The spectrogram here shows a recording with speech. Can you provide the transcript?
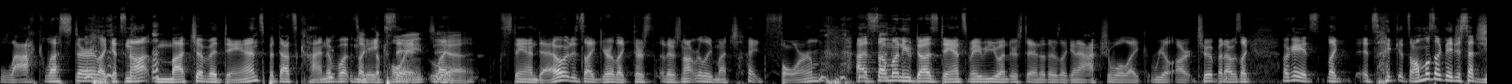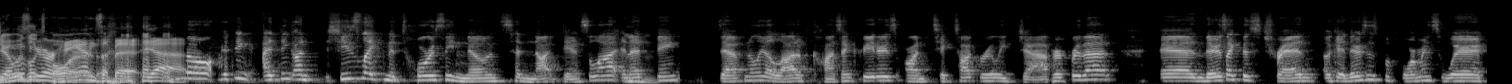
lackluster. like it's not much of a dance, but that's kind of what It's like makes point, it like yeah. stand out. It's like you're like there's there's not really much like form. As someone who does dance, maybe you understand that there's like an actual like real art to it. But I was like, okay, it's like it's like it's almost like they just said She move your bored." hands a bit. Yeah. No, I think I think on she's like notoriously known to not dance a lot, and Mm-hmm. I think definitely a lot of content creators on TikTok really jab her for that. And there's like this trend. Okay, there's this performance where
